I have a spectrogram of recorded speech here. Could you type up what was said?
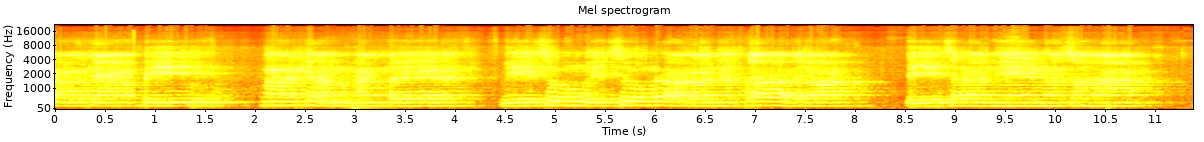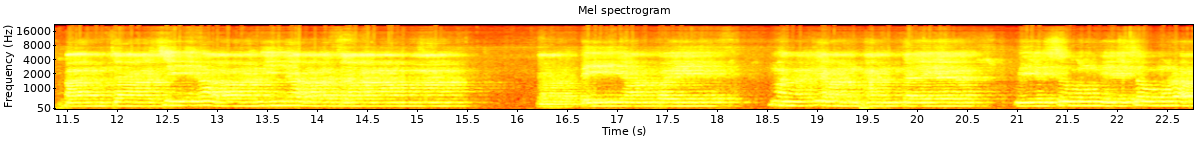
าจาปีมายังพันเตวิสุงวิสุงรานะทายาติสรเนนะสหปัญจศีลานิยาจามากติยัมไป มายังพันเตวิสุงวิสุงรา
